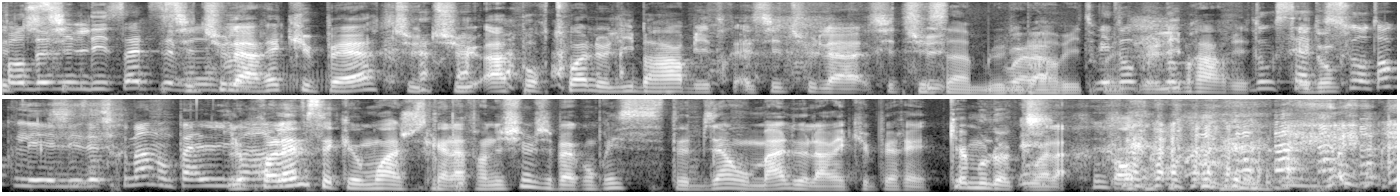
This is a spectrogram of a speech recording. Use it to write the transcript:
pour tu- 2017, c'est si mon tu vœu. la récupères, tu, tu as pour toi le libre arbitre. Et si tu la, si tu, C'est ça, le libre arbitre. Ouais. donc, Le libre arbitre. Donc ça sous-entend que les, les êtres humains n'ont pas le libre Le problème, c'est que moi, jusqu'à la fin du film, j'ai pas compris si c'était bien ou mal de la récupérer. Camoulox. Voilà.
